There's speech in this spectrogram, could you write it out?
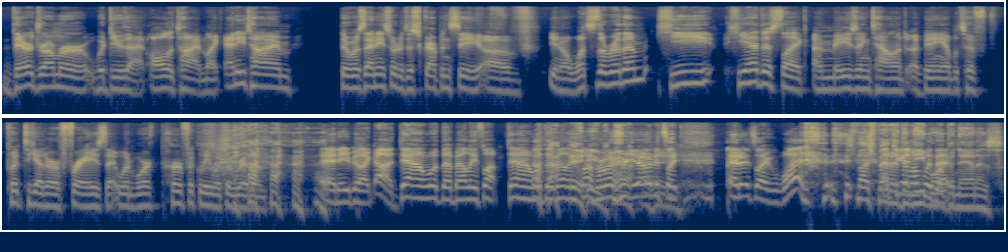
their drummer would do that all the time. Like anytime there was any sort of discrepancy of you know what's the rhythm, he he had this like amazing talent of being able to f- put together a phrase that would work perfectly with the rhythm. and he'd be like, "Ah, down with the belly flop, down with the belly flop," or whatever, you know. And it's like, and it's like, what? it's much better than eat more that? bananas.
